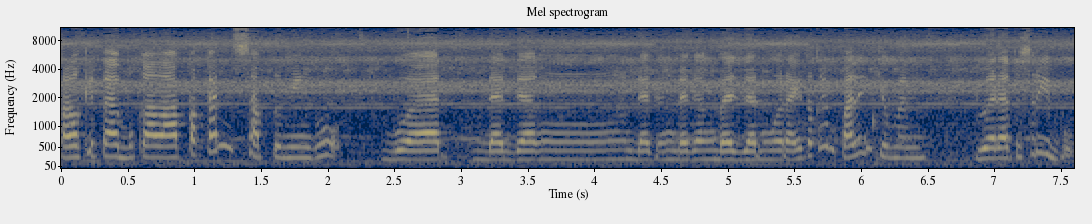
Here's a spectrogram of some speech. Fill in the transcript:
kalau kita buka lapak kan sabtu minggu buat dagang dagang dagang bazar murah itu kan paling cuman 200 ribu.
